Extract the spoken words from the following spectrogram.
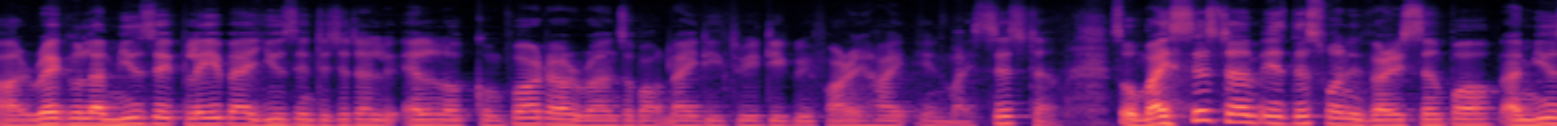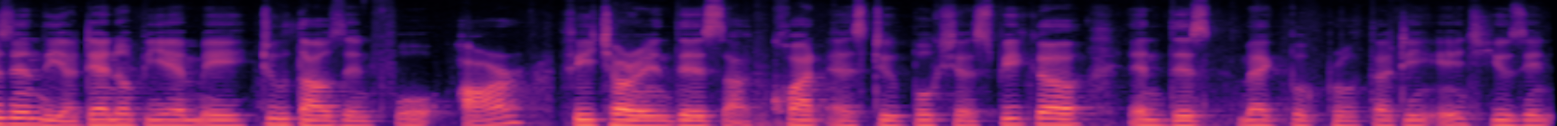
uh, regular music playback using digital analog converter runs about 93 degree Fahrenheit in my system. So my system is this one is very simple. I'm using the Denon PMA 2004R featuring this uh, Quad S2 bookshelf speaker and this MacBook Pro 13 inch using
